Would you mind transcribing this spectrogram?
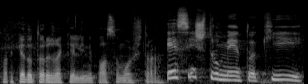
para que a doutora Jaqueline possa mostrar. Esse instrumento aqui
